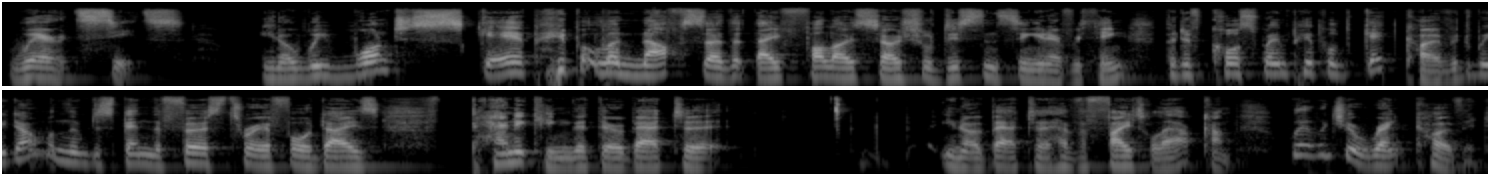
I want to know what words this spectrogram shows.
where it sits? You know, we want to scare people enough so that they follow social distancing and everything. But of course, when people get COVID, we don't want them to spend the first three or four days panicking that they're about to, you know, about to have a fatal outcome. Where would you rank COVID?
